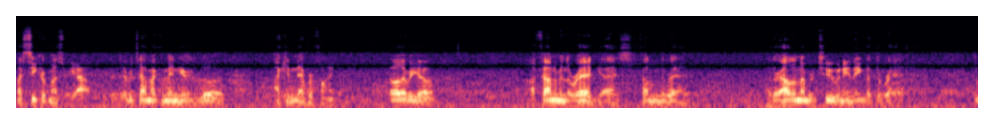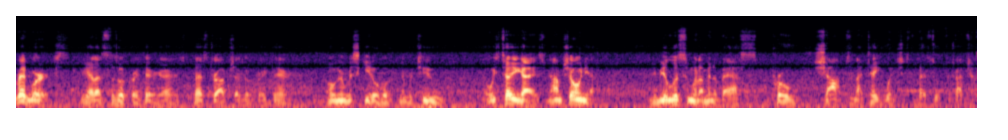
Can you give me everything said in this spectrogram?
My secret must be out. Because every time I come in here and look, I can never find them. Oh, there we go. I found them in the red, guys. Found them in the red. Now they're out of number two and anything but the red. The red works. Yeah, that's the hook right there, guys. Best drop shot hook right there. Owner mosquito hook number two. I always tell you guys, now I'm showing you. Maybe you'll listen when I'm in a Bass Pro Shops and I tell you which is the best hook for drop shot.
